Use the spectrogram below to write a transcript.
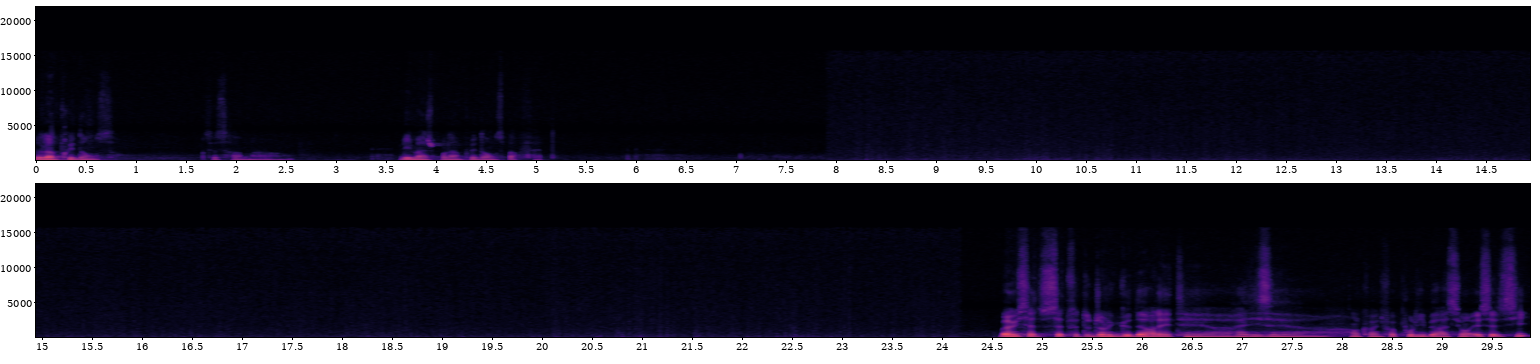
de l'imprudence. Ce sera l'image pour l'imprudence parfaite. Bah oui, cette, fête de Jean-Luc Godard, elle a été euh, réalisée euh, encore une fois pour Libération, et celle-ci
